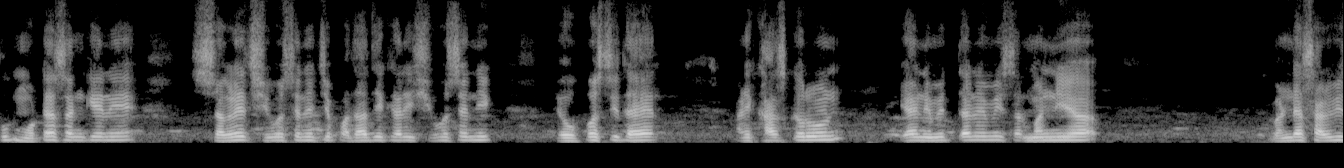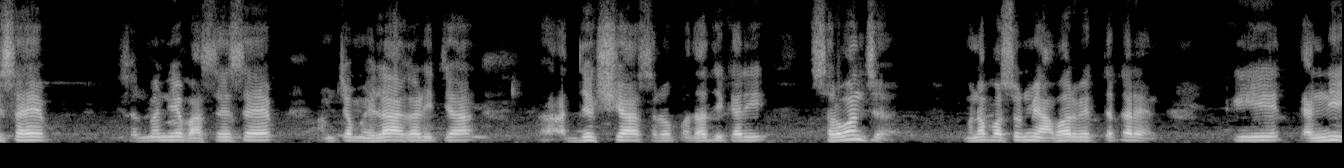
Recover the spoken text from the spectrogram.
खूप मोठ्या संख्येने सगळेच शिवसेनेचे पदाधिकारी शिवसैनिक हे उपस्थित आहेत. आणि खास करून या निमित्ताने मी सन्माननीय बंड्या साळवी साहेब सन्माननीय बासे साहेब आमच्या महिला आघाडीच्या अध्यक्षा सर्व पदाधिकारी सर्वांचं मनापासून मी आभार व्यक्त करेन की त्यांनी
